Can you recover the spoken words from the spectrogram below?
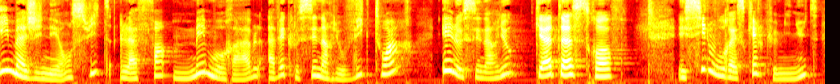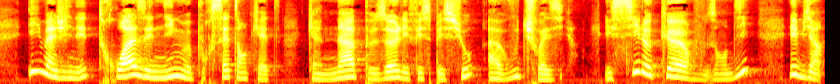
Imaginez ensuite la fin mémorable avec le scénario victoire et le scénario catastrophe. Et s'il vous reste quelques minutes, imaginez trois énigmes pour cette enquête. Cana, puzzle, effets spéciaux, à vous de choisir. Et si le cœur vous en dit, eh bien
